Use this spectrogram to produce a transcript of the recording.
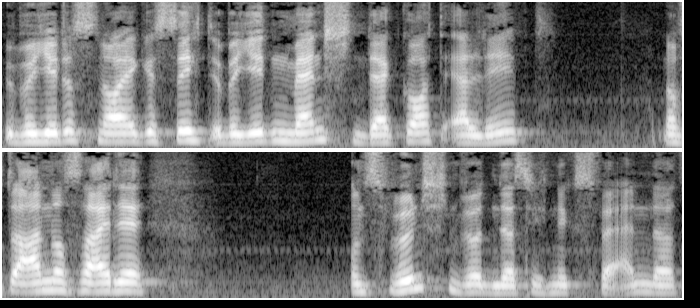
über jedes neue Gesicht, über jeden Menschen, der Gott erlebt. Und auf der anderen Seite uns wünschen würden, dass sich nichts verändert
